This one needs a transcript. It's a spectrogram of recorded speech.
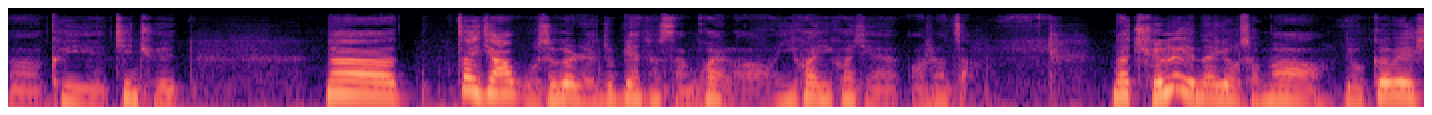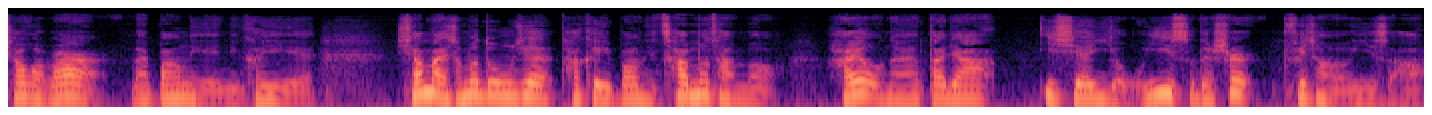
啊，可以进群，那再加五十个人就变成三块了啊，一块一块钱往上涨。那群里呢有什么？有各位小伙伴来帮你，你可以想买什么东西，他可以帮你参谋参谋。还有呢，大家一些有意思的事儿，非常有意思啊，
